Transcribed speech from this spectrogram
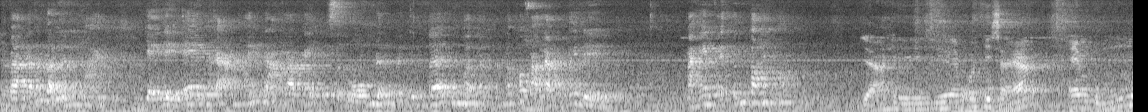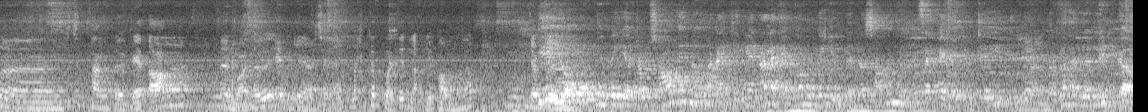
Dạ. và nó rất là linh hoạt vậy thì em cảm thấy rằng là cái sự ổn định về kinh tế của mình á, nó có phải là một cái điều mà em phải tính toán không Dạ thì như em có chia sẻ em cũng ờ, xuất thân từ kế toán á nên mọi thứ em giờ sẽ backup và trích lập dự phòng hết trong ví dụ như bây giờ trong 6 tháng nữa hồi nãy chị nghe nói là em có một cái dự định là 6 tháng nữa sẽ thay đổi vị trí Dạ. mình có thể lên leader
